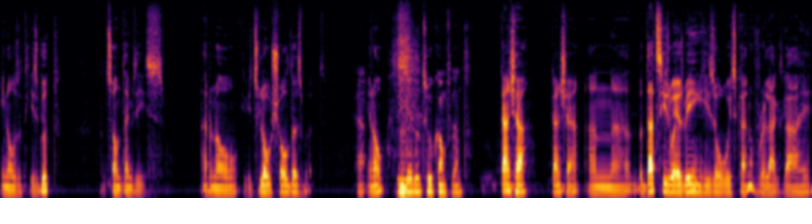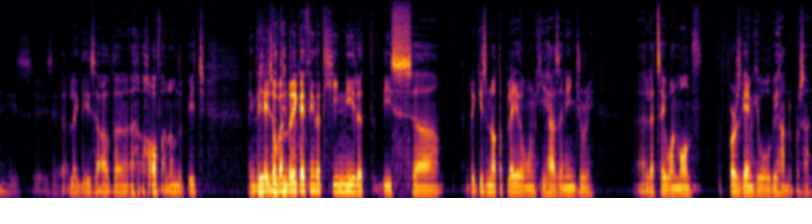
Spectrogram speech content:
He knows that he's good, and sometimes he's, I don't know if it's low shoulders, but Yeah. you know, A little too confident. Kansha, Kansha, and uh, but that's his way of being. He's always kind of relaxed guy. He's, he's uh, like this out uh, off and on the pitch. In the case of Enrique, I think that he needed this. Uh, Enrique is not a player when he has an injury. Uh, let's say one month, the first game he will be hundred percent.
